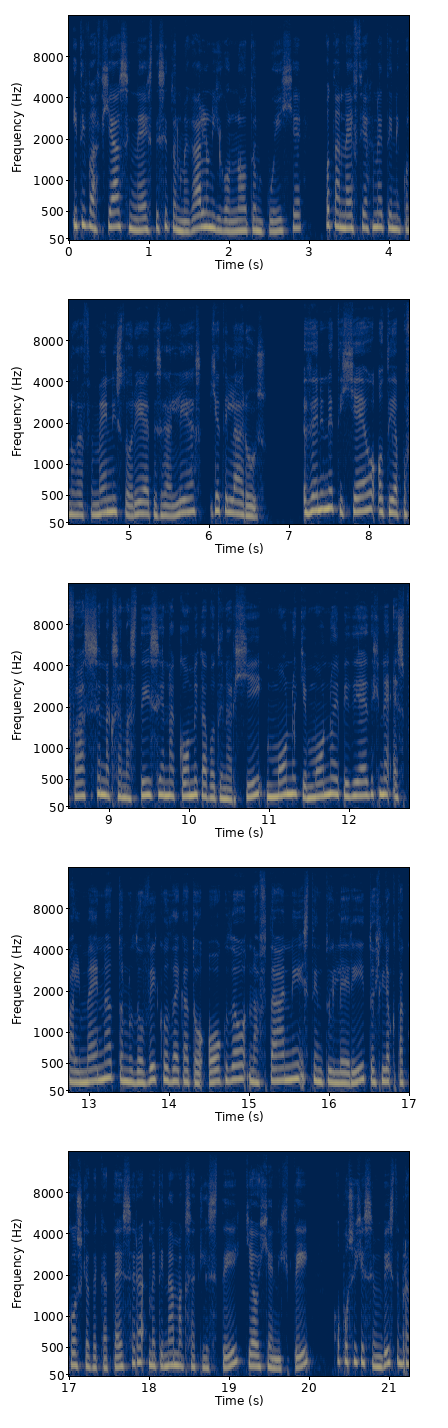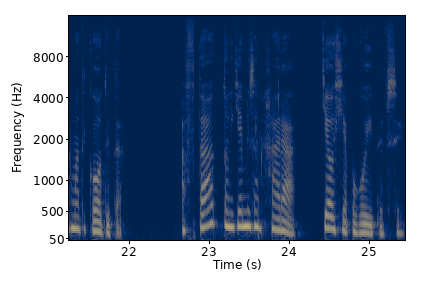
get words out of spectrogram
ή τη βαθιά συνέστηση των μεγάλων γεγονότων που είχε όταν έφτιαχνε την εικονογραφημένη ιστορία της Γαλλίας για τη Λαρούς. Δεν είναι τυχαίο ότι αποφάσισε να ξαναστήσει ένα κόμικ από την αρχή μόνο και μόνο επειδή έδειχνε εσφαλμένα τον Ουδοβίκο 18 να φτάνει στην Τουιλερή το 1814 με την άμαξα κλειστή και όχι ανοιχτή, όπως είχε συμβεί στην πραγματικότητα. Αυτά τον γέμιζαν χαρά και όχι απογοήτευση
